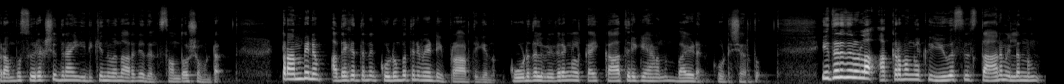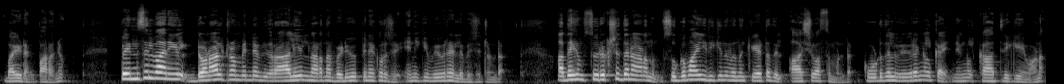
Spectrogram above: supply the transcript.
ട്രംപ് സുരക്ഷിതനായി ഇരിക്കുന്നുവെന്ന് അറിഞ്ഞതിൽ സന്തോഷമുണ്ട്. ട്രംപിനും അദ്ദേഹത്തിന്റെ കുടുംബത്തിനു വേണ്ടി പ്രാർത്ഥിക്കുന്നു. കൂടുതൽ വിവരങ്ങൾക്കായി കാത്തിരിക്കുകയാണെന്നും ബൈഡൻ കൂട്ടിച്ചേർത്തു. ഇത്തരത്തിലുള്ള അക്രമങ്ങൾക്ക് യു എസിൽ സ്ഥാനമില്ലെന്നും ബൈഡൻ പറഞ്ഞു. പെൻസിൽവാനിയയിൽ ഡൊണാൾഡ് ട്രംപിന്റെ റാലിയിൽ നടന്ന വെടിവെപ്പിനെക്കുറിച്ച് എനിക്ക് വിവരം ലഭിച്ചിട്ടുണ്ട്. അദ്ദേഹം സുരക്ഷിതനാണെന്നും സുഖമായി ഇരിക്കുന്നുവെന്നും കേട്ടതിൽ ആശ്വാസമുണ്ട്. കൂടുതൽ വിവരങ്ങൾക്കായി ഞങ്ങൾ കാത്തിരിക്കുകയുമാണ്.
